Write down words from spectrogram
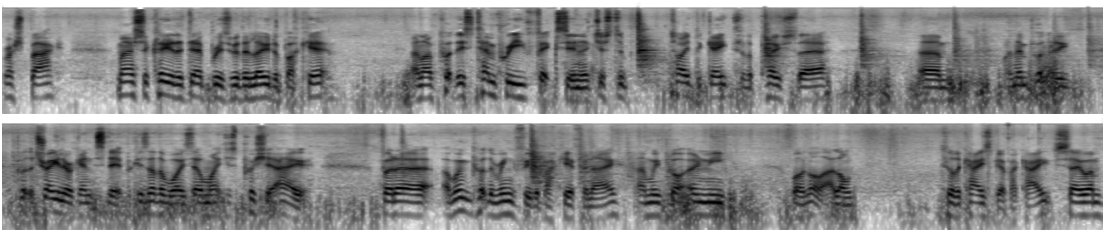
rushed back managed to clear the debris with a loader bucket and I put this temporary fix in just to tied the gate to the post there um, and then put the put the trailer against it because otherwise they might just push it out. But uh, I won't put the ring feeder back here for now and we've got only well not that long till the cows go back out. So um,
